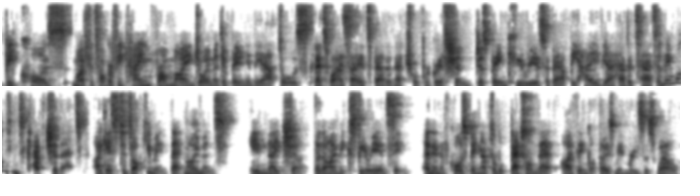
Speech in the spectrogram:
because my photography came from my enjoyment of being in the outdoors. That's why I say it's about a natural progression, just being curious about behaviour, habitat, and then wanting to capture that. I guess to document that moment in nature that I'm experiencing. And then, of course, being able to look back on that, I've then got those memories as well.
